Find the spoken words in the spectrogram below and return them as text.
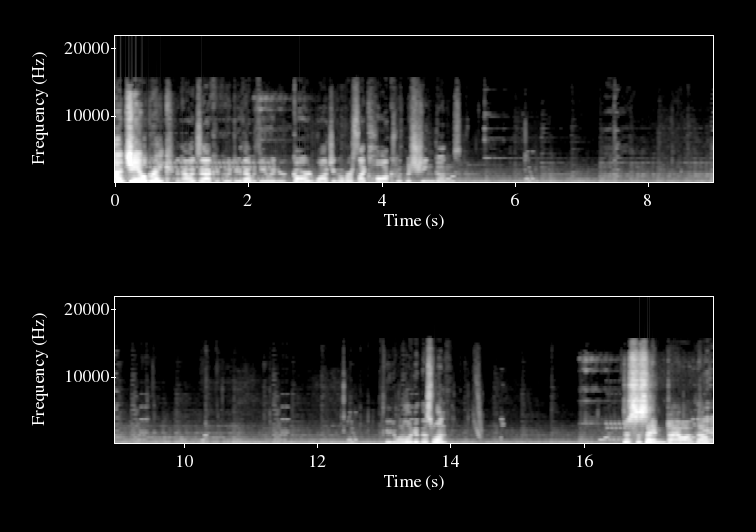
a jailbreak? And how exactly could we do that with you and your guard watching over us like hawks with machine guns? Okay, do you want to look at this one? Just the same dialogue, though. Yeah.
